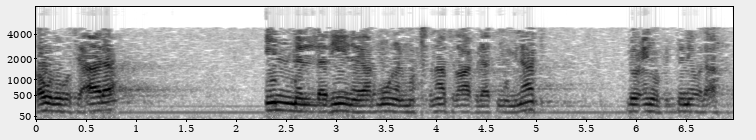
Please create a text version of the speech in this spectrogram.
قوله تعالى إن الذين يرمون المحصنات الغافلات المؤمنات لعنوا في الدنيا والآخرة.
